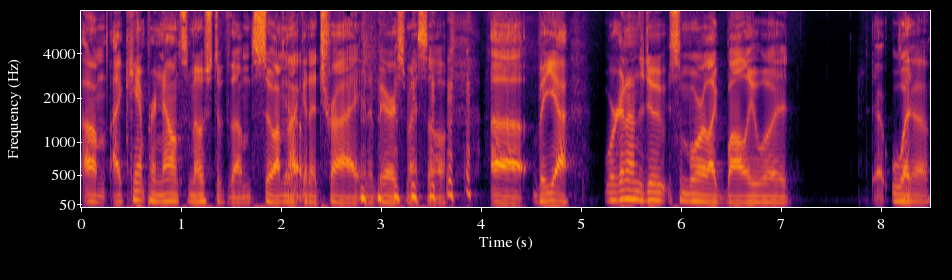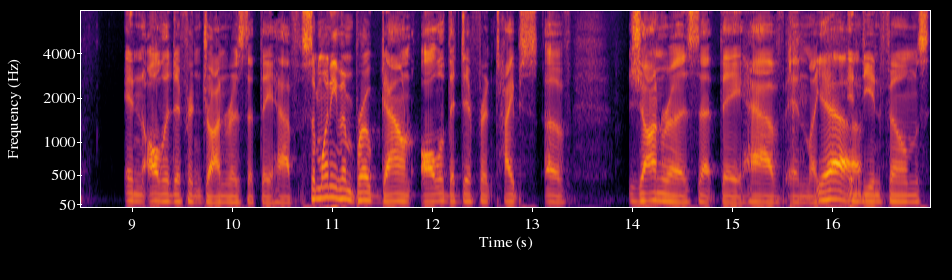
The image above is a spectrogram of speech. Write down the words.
Um, I can't pronounce most of them, so I'm not going to try and embarrass myself. Uh, but yeah, we're gonna have to do some more like Bollywood. Uh, What Yeah. in all the different genres that they have. Someone even broke down all of the different types of genres that they have in like Yeah. Indian films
